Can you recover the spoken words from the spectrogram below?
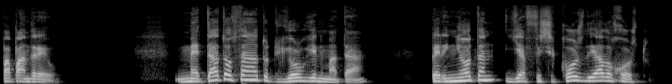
Παπανδρέου. Μετά το θάνατο του Γιώργου Γεννηματά, περνιόταν για φυσικός διάδοχός του.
